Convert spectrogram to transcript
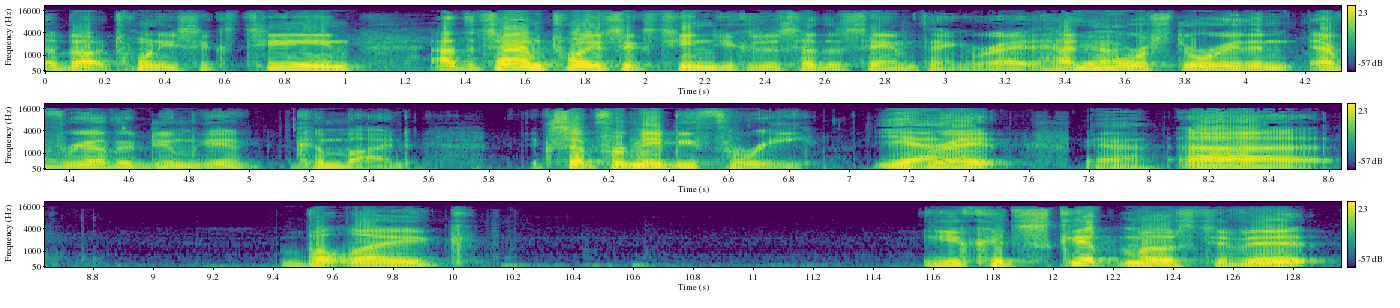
about 2016. At the time, 2016, you could have said the same thing, right? Had Yeah. more story than every other Doom game combined, except for maybe three. Yeah. Right. Yeah. Uh, but like, you could skip most of it,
